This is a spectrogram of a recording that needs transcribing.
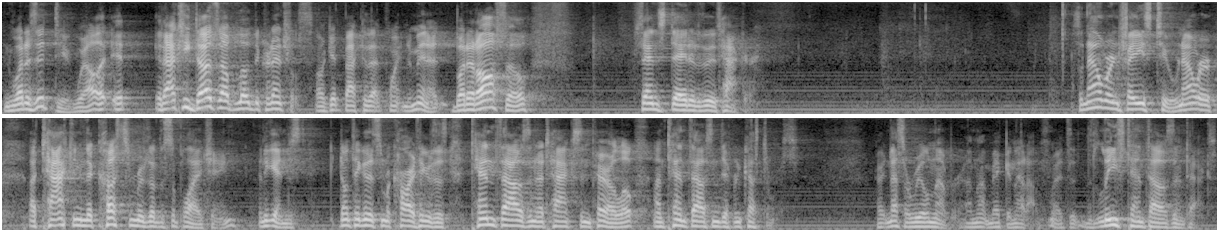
And what does it do? Well, it, it, it, actually does upload the credentials. I'll get back to that point in a minute. But it also sends data to the attacker. So now we're in phase two. Now we're attacking the customers of the supply chain. And again, just don't think of this as Mercari, think of this as 10,000 attacks in parallel on 10,000 different customers. Right? And that's a real number. I'm not making that up. Right? It's at least 10,000 attacks.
